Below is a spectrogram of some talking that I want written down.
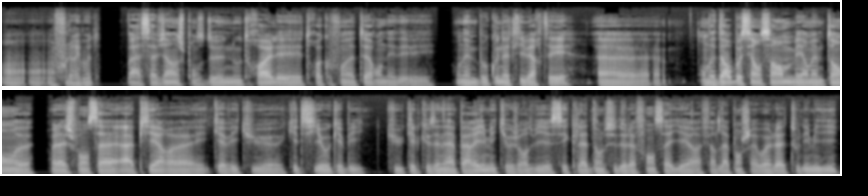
en, en- full remote? Bah, ça vient, je pense, de nous trois, les trois cofondateurs. On, est on aime beaucoup notre liberté. Euh, on adore bosser ensemble, mais en même temps, euh, voilà, je pense à, Pierre qui a vécu, qui est le CEO, qui a vécu quelques années à Paris, mais qui aujourd'hui s'éclate dans le sud de la France, hier, à faire de la planche à voile tous les midis.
